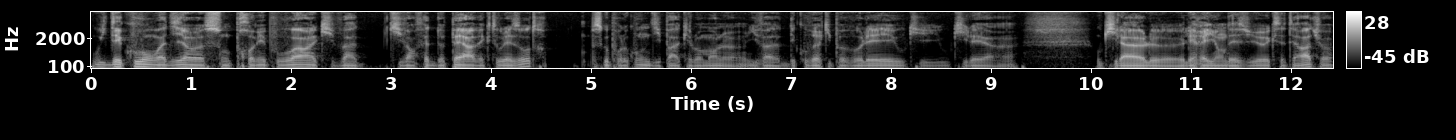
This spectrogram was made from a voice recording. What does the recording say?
où il découvre, on va dire, son premier pouvoir et qui va, qui va en fait de pair avec tous les autres. Parce que pour le coup, on ne dit pas à quel moment il va découvrir qu'il peut voler ou qu'il est, euh, ou qu'il a le- les rayons des yeux, etc. Tu vois.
